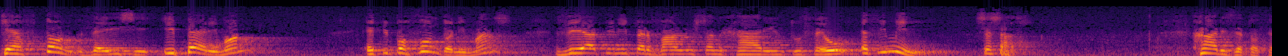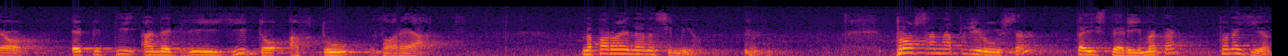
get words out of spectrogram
και αυτόν δεήσει υπέρημον επιποθούντον ημάς δια την υπερβάλλουσαν χάριν του Θεού εφημίν σε εσάς. Χάριζε το Θεό επί τι ανεκδιηγήτο αυτού δωρεά να πάρω ένα, ένα σημείο. Προς αναπληρούσα τα υστερήματα των Αγίων.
